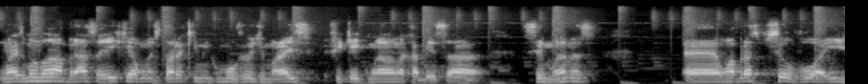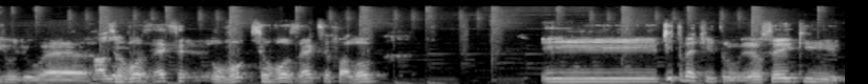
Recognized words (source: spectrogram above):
Mas mandar um abraço aí, que é uma história que me comoveu demais. Fiquei com ela na cabeça há semanas. É, um abraço pro seu vô aí, Júlio. É, Valeu. seu vô Zé, que você, o vô- seu vô Zé que você falou. E título é título. Eu sei que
